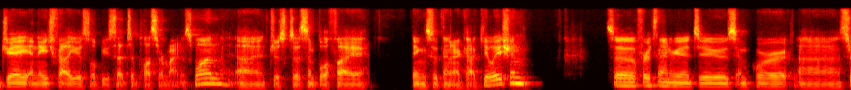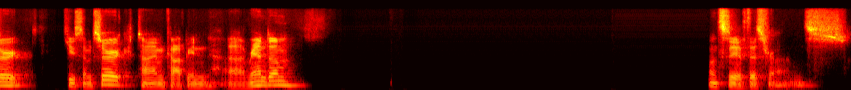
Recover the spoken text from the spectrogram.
J and H values will be set to plus or minus one, uh, just to simplify things within our calculation. So first thing I'm going to do is import uh, Cirq, qsim circ, time copying uh, random. Let's see if this runs.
